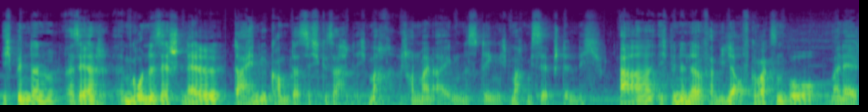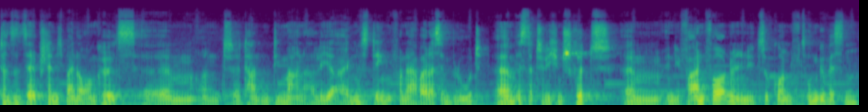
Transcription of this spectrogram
ich bin dann sehr, im Grunde sehr schnell dahin gekommen, dass ich gesagt, ich mache schon mein eigenes Ding, ich mache mich selbstständig. A, ich bin in einer Familie aufgewachsen, wo meine Eltern sind selbstständig, meine Onkels ähm, und Tanten, die machen alle ihr eigenes Ding. Von daher war das im Blut. Ähm, ist natürlich ein Schritt ähm, in die Verantwortung, in die Zukunft, Ungewissen.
